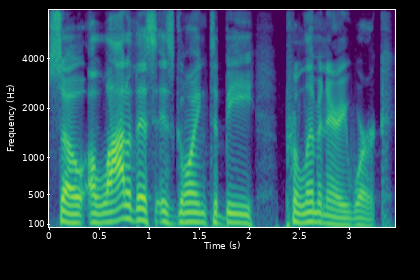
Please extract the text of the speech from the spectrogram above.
So a lot of this is going to be preliminary work.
